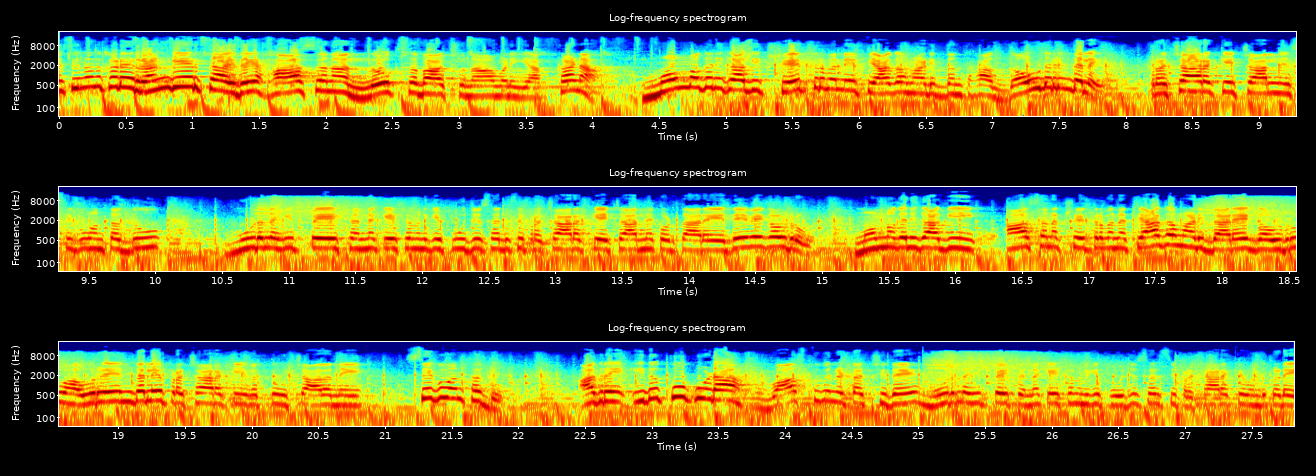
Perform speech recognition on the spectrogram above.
ಎಸ್ ಇನ್ನೊಂದು ಕಡೆ ರಂಗೇರ್ತಾ ಇದೆ ಹಾಸನ ಲೋಕಸಭಾ ಚುನಾವಣೆಯ ಕಣ. ಮೊಮ್ಮಗನಿಗಾಗಿ ಕ್ಷೇತ್ರವನ್ನೇ ತ್ಯಾಗ ಮಾಡಿದ್ದಂತಹ ಗೌಡರಿಂದಲೇ ಪ್ರಚಾರಕ್ಕೆ ಚಾಲನೆ ಸಿಗುವಂತದ್ದು ಮೂಡಲಹಿಪ್ಪೆ ಚನ್ನಕೇಶವನಿಗೆ ಪೂಜೆ ಸಲ್ಲಿಸಿ ಪ್ರಚಾರಕ್ಕೆ ಚಾಲನೆ ಕೊಡ್ತಾರೆ ದೇವೇಗೌಡರು. ಮೊಮ್ಮಗನಿಗಾಗಿ ಹಾಸನ ಕ್ಷೇತ್ರವನ್ನ ತ್ಯಾಗ ಮಾಡಿದ್ದಾರೆ ಗೌಡರು. ಅವರಿಂದಲೇ ಪ್ರಚಾರಕ್ಕೆ ಇವತ್ತು ಚಾಲನೆ ಸಿಗುವಂತದ್ದು ಆದ್ರೆ ಇದಕ್ಕೂ ಕೂಡ ವಾಸ್ತುವಿನ ಟಚ್ ಇದೆ. ಮೂಡಲಹಿಪ್ಪೆ ಚನ್ನಕೇಶವನಿಗೆ ಪೂಜೆ ಸಲ್ಲಿಸಿ ಪ್ರಚಾರಕ್ಕೆ ಒಂದು ಕಡೆ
